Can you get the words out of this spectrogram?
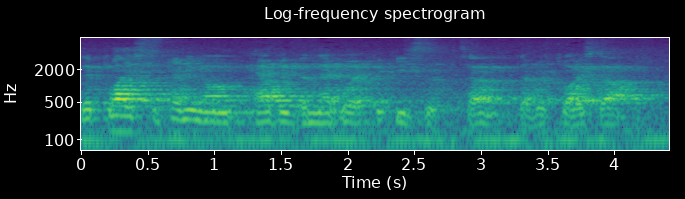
they're placed depending on how big the network is that, um, that we've closed up.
